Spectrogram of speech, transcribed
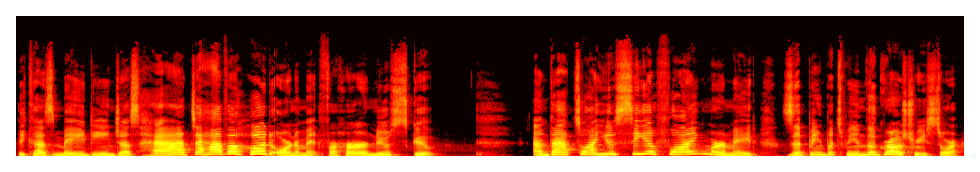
because Maydeen just had to have a hood ornament for her new scoot. And that's why you see a flying mermaid zipping between the grocery store,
